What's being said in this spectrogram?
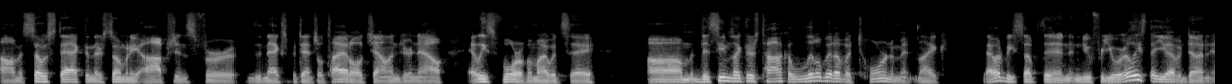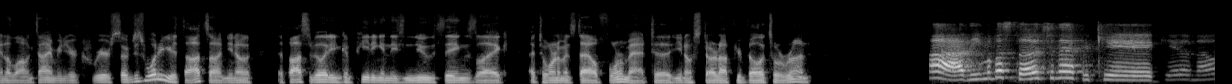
Um, it's so stacked, and there's so many options for the next potential title challenger now. At least four of them, I would say. Um, it seems like there's talk a little bit of a tournament. Like, that would be something new for you, or at least that you haven't done in a long time in your career. So, just what are your thoughts on you know the possibility in competing in these new things like a tournament style format to you know start off your Bellator run? Ah, anima bastante, né? Porque queira ou não.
